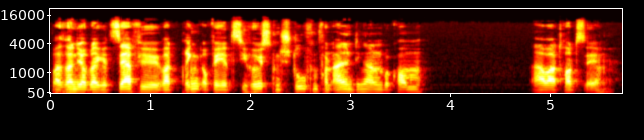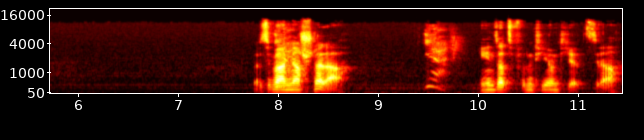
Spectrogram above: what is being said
Weiß nicht, ob er jetzt sehr viel was bringt, ob wir jetzt die höchsten Stufen von allen Dingern bekommen. Aber trotzdem. Das sind wir ja schneller. Jenseits von hier und jetzt, ja.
